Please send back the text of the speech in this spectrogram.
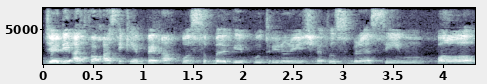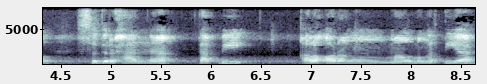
Jadi advokasi campaign aku sebagai putri Indonesia tuh sebenarnya simple sederhana tapi kalau orang mau mengerti ya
